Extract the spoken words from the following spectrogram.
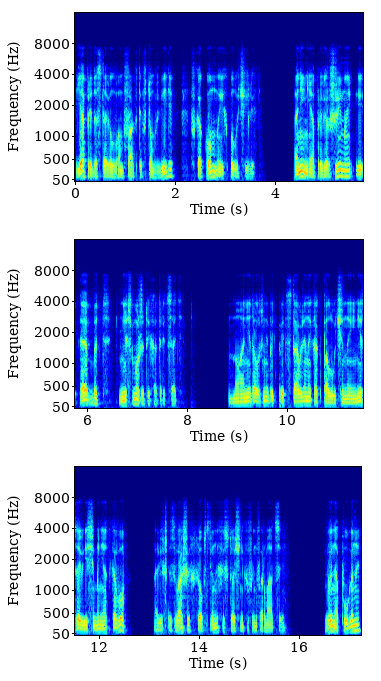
Я предоставил вам факты в том виде, в каком мы их получили. Они неопровержимы, и Эббот не сможет их отрицать. Но они должны быть представлены как полученные независимо ни от кого, а лишь из ваших собственных источников информации. Вы напуганы,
